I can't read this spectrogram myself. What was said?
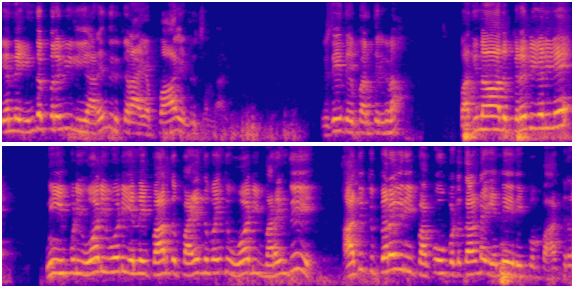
என்னை இந்த பிறவியில் நீ அடைந்திருக்கிறாயப்பா என்று சொன்னார் விஷயத்தை பார்த்தீர்களா? பதினாலு பிறவிகளிலே நீ இப்படி ஓடி ஓடி என்னை பார்த்து பயந்து பயந்து ஓடி மறைந்து அதுக்கு பிறகு நீ பக்குவப்பட்டு தாண்டா என்னை நீ இப்போ பார்க்குற?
